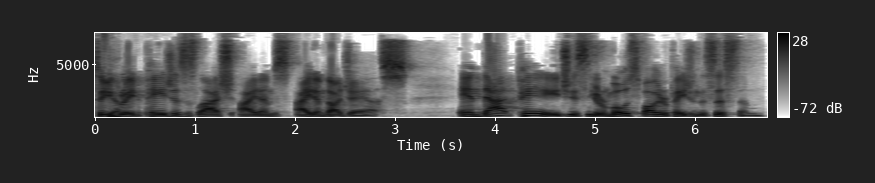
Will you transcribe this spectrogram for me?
So you yep. create pages slash items item.js. And that page is your most popular page in the system.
